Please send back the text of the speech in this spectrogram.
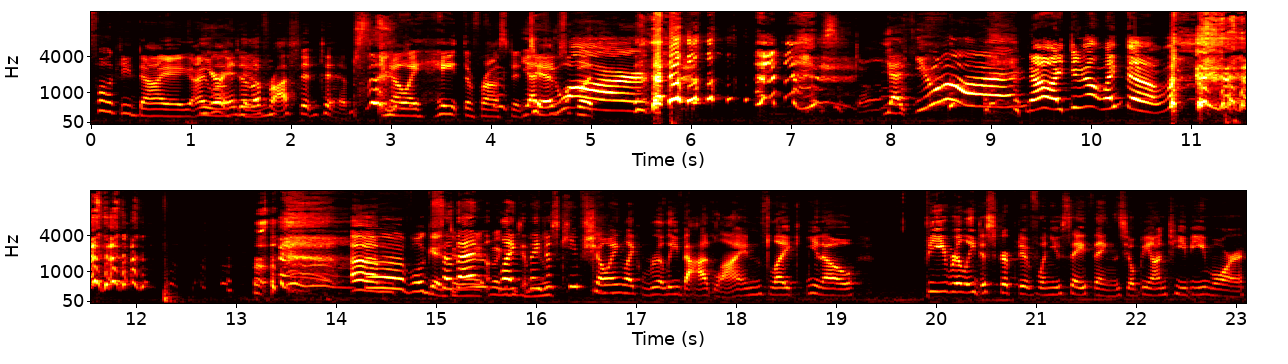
fucking dying. I you're into the frosted tips. No, I hate the frosted yes, tips, you are. but yes, you are. no, I do not like them. Uh, um, we'll get so to then like they just keep showing like really bad lines like you know be really descriptive when you say things you'll be on tv more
